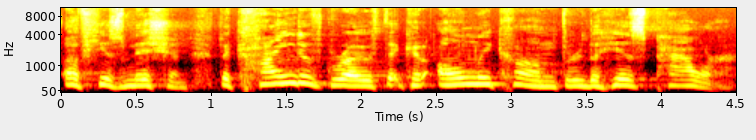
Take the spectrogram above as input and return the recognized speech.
of his mission, the kind of growth that could only come through the, his power.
